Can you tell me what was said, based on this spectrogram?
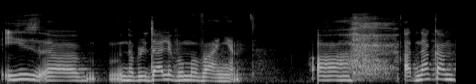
и наблюдали вымывание. А, однако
